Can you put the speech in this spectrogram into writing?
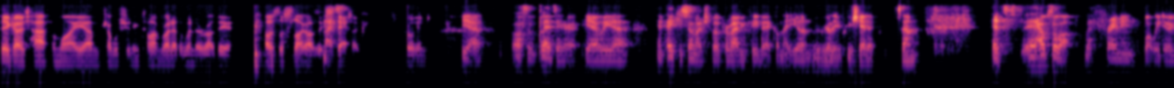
there goes half of my um, troubleshooting time right out the window right there. I was just like, I was nice. ecstatic. Brilliant. Yeah, awesome. Glad to hear it. Yeah, we uh, and thank you so much for providing feedback on that, Ewan. We really appreciate it. It's, um, it's it helps a lot with framing what we do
